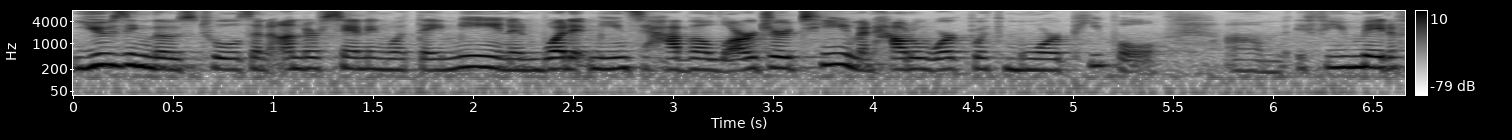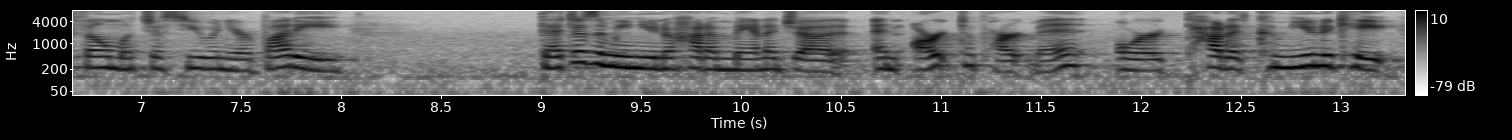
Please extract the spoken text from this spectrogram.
using those tools and understanding what they mean and what it means to have a larger team and how to work with more people. Um, if you made a film with just you and your buddy that doesn't mean you know how to manage a, an art department or how to communicate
